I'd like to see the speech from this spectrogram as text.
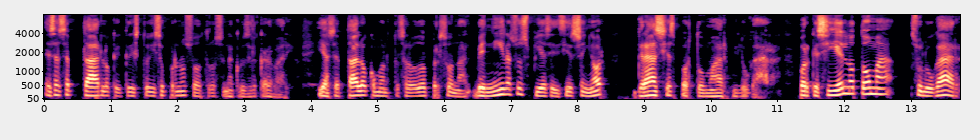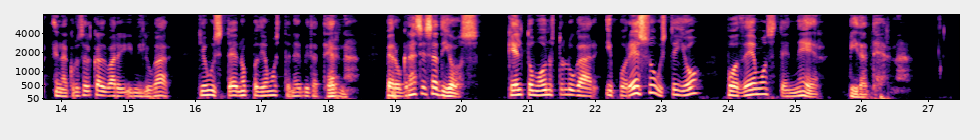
es aceptar lo que Cristo hizo por nosotros en la cruz del Calvario. Y aceptarlo como nuestro Salvador personal. Venir a sus pies y decir, Señor, gracias por tomar mi lugar. Porque si Él no toma su lugar en la cruz del Calvario y mi lugar, yo y usted no podíamos tener vida eterna. Pero gracias a Dios que Él tomó nuestro lugar y por eso usted y yo podemos tener vida eterna.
